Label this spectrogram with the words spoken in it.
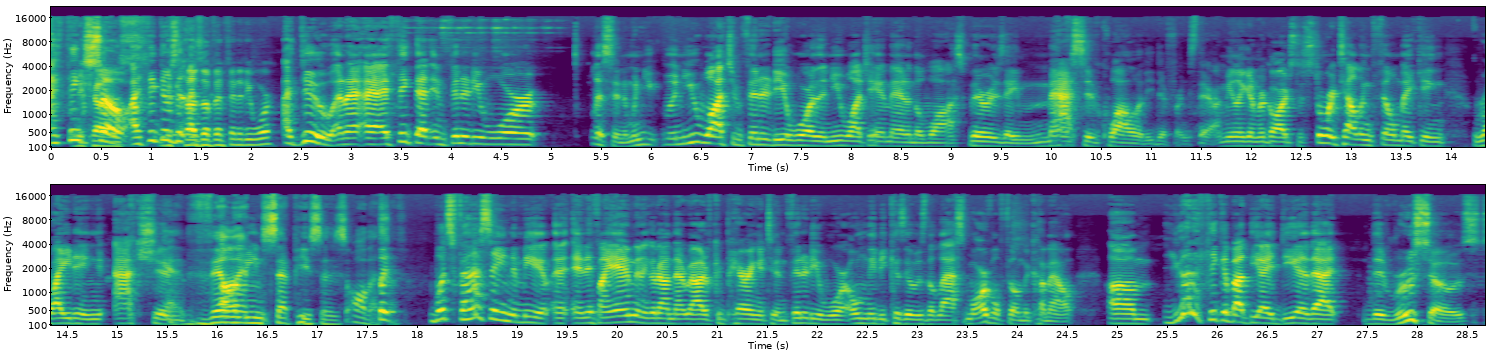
I think Because, so. I think there's because a, of Infinity War. I do, and I, I think that Infinity War. Listen, when you when you watch Infinity War and then you watch Ant Man and the Wasp, there is a massive quality difference there. I mean, like in regards to storytelling, filmmaking, writing, action, Yeah, villain I mean, set pieces, all that but stuff. what's fascinating to me, and- and if I am going to go down that route of comparing it to Infinity War only because it was the last Marvel film to come out, um, you got to think about the idea that the Russos.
